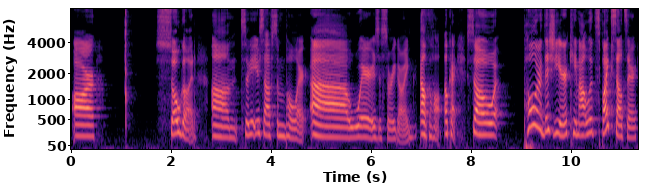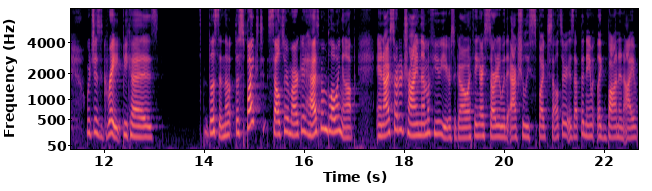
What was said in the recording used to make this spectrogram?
are so good. Um, so get yourself some polar. Uh, where is the story going? Alcohol. Okay. So Polar this year came out with spiked seltzer, which is great because listen, the, the spiked seltzer market has been blowing up, and I started trying them a few years ago. I think I started with actually spiked seltzer. Is that the name? Like Bon and I-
